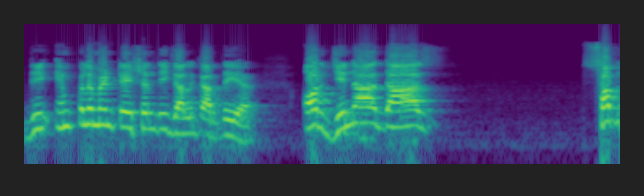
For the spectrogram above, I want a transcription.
ਦੀ ਇੰਪਲੀਮੈਂਟੇਸ਼ਨ ਦੀ ਗੱਲ ਕਰਦੇ ਆ, ਔਰ ਜਿਨ੍ਹਾਂ ਦਾ ਸਭ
